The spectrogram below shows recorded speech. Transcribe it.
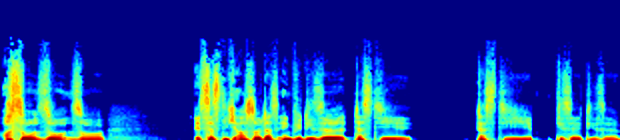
auch so, so, so, ist es nicht auch so, dass irgendwie diese, dass die, dass die diese, diese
